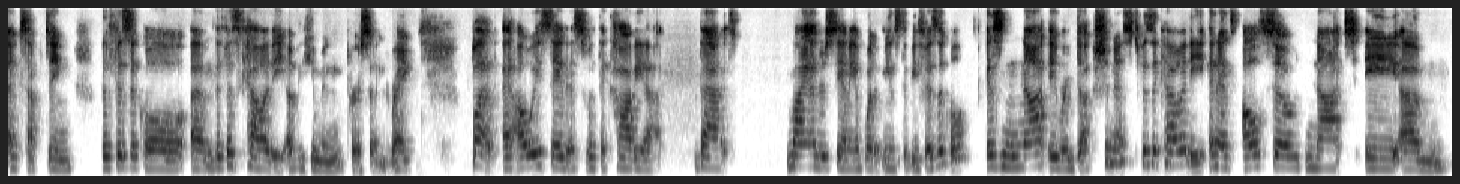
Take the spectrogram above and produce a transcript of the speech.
accepting the physical um, the physicality of the human person, right? But I always say this with the caveat that my understanding of what it means to be physical is not a reductionist physicality, and it's also not a um,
